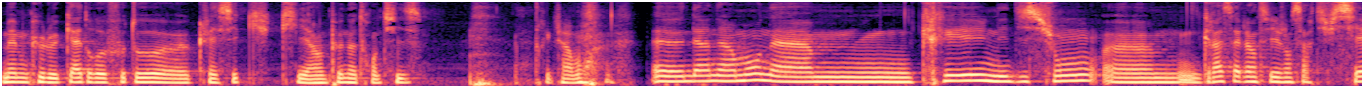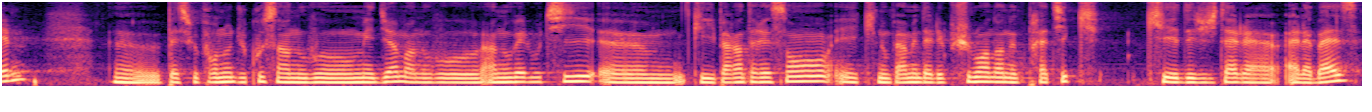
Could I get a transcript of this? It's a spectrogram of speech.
même que le cadre photo euh, classique, qui est un peu notre hantise, très clairement. Euh, dernièrement, on a hum, créé une édition euh, grâce à l'intelligence artificielle. Euh, parce que pour nous, du coup, c'est un nouveau médium, un nouveau, un nouvel outil euh, qui est hyper intéressant et qui nous permet d'aller plus loin dans notre pratique, qui est digitale à, la base.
